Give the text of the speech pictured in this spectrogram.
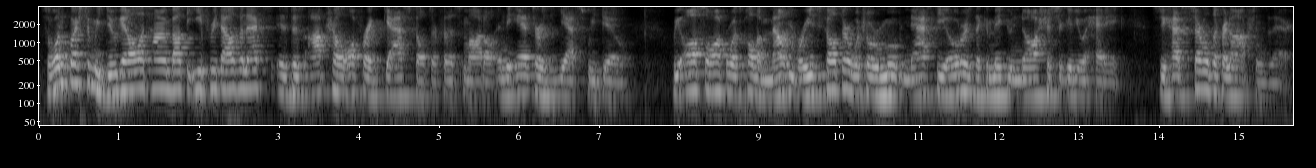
So one question we do get all the time about the E3000X is does Optrel offer a gas filter for this model? And the answer is yes, we do. We also offer what's called a mountain breeze filter, which will remove nasty odors that can make you nauseous or give you a headache. So you have several different options there.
